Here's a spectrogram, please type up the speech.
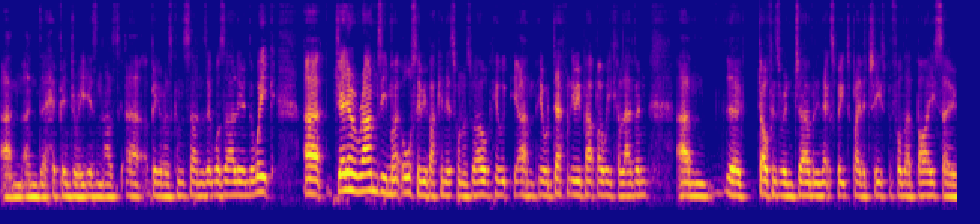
Um, and the hip injury isn't as uh, big of a concern as it was earlier in the week. Uh, Jalen Ramsey might also be back in this one as well. He um, he will definitely be back by week eleven. Um, the Dolphins are in Germany next week to play the Chiefs before their bye. So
